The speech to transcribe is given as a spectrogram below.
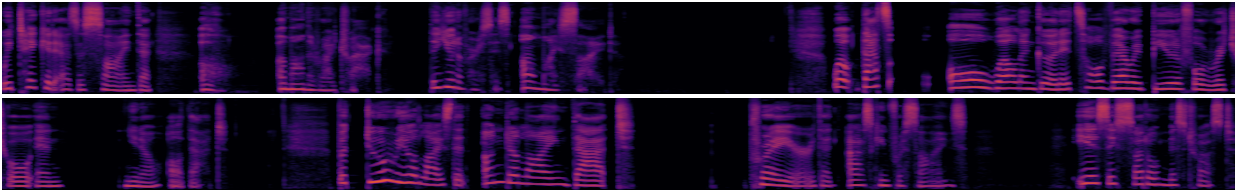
we take it as a sign that oh, I'm on the right track. The universe is on my side. Well, that's all well and good. It's all very beautiful ritual and, you know, all that. But do realize that underlying that prayer, that asking for signs, is a subtle mistrust.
